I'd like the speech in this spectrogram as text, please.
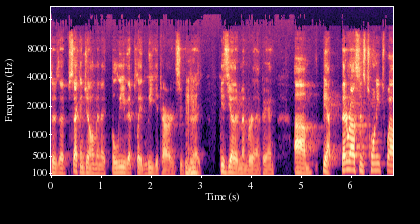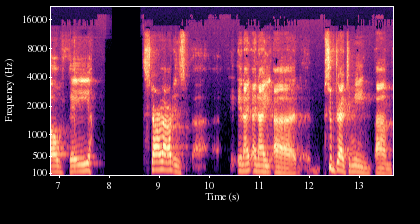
There's a second gentleman, I believe, that played lead guitar in Super Mhm. Drag. He's the other member of that band. Um, yeah, been around since 2012. They start out as, uh, and I and I uh, Superdrag to me um,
